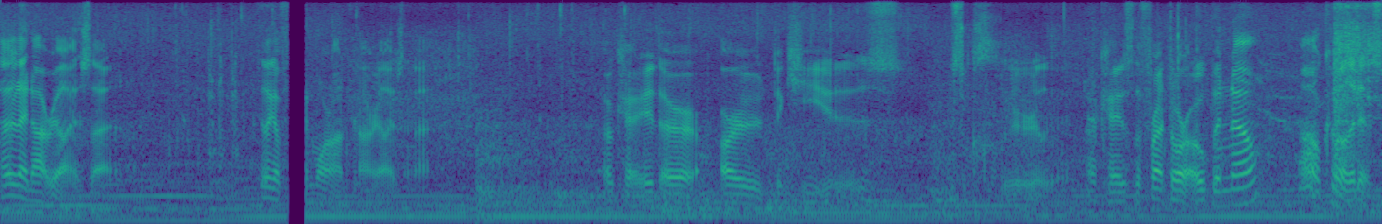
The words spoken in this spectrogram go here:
How did I not realize that? I feel like a fucking moron for not realizing that. Okay, there are the keys. It's clearly. Okay, is the front door open now? Oh, cool, it is.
